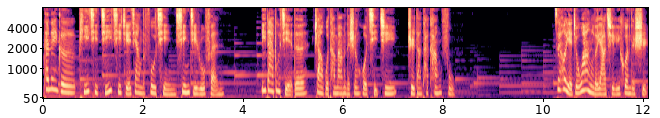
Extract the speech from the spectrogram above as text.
他那个脾气极其倔强的父亲心急如焚，一代不解的照顾他妈妈的生活起居，直到他康复。最后也就忘了要去离婚的事。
